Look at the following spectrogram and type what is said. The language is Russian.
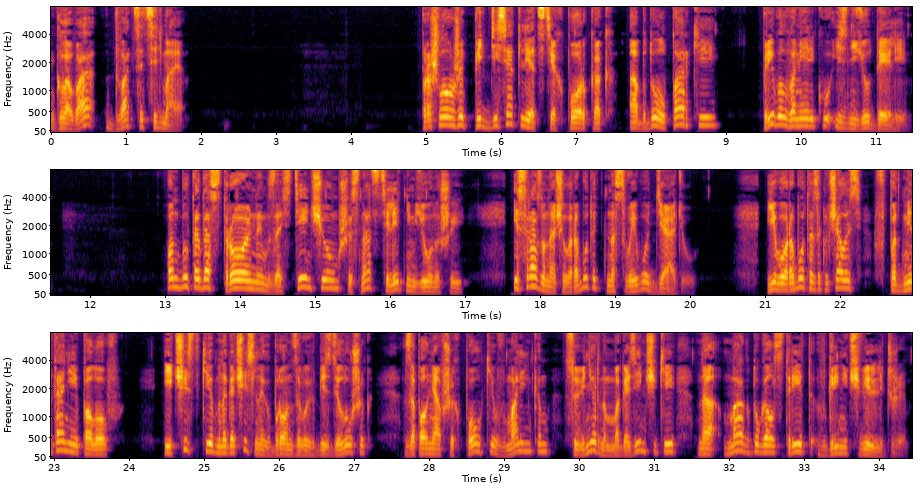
Глава 27 Прошло уже 50 лет с тех пор, как Абдул Парки прибыл в Америку из Нью-Дели. Он был тогда стройным, застенчивым, 16-летним юношей и сразу начал работать на своего дядю. Его работа заключалась в подметании полов и чистке многочисленных бронзовых безделушек, заполнявших полки в маленьком сувенирном магазинчике на Макдугал-стрит в Гринич-Виллидже.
